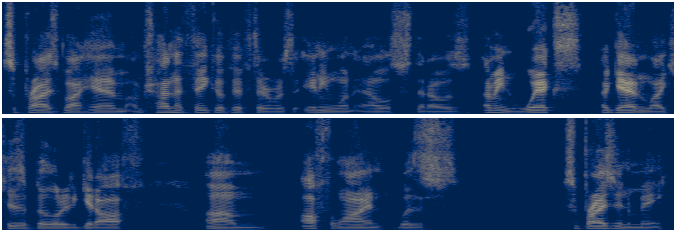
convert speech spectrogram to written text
surprised by him. I'm trying to think of if there was anyone else that I was, I mean, Wicks again, like his ability to get off, um, off the line was surprising to me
